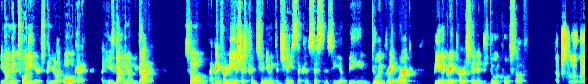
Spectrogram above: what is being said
You know, and then 20 years, then you're like, whoa, okay like he's got, you know, you got it. So I think for me, it's just continuing to chase the consistency of being, doing great work, being a great person, and just doing cool stuff. Absolutely.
